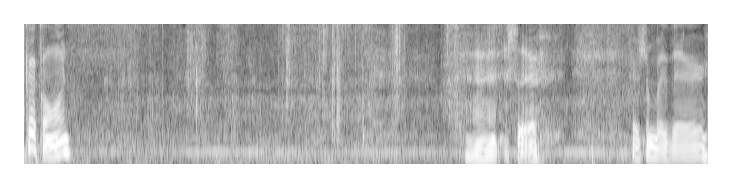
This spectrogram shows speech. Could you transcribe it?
cook on Alright, so there's somebody there.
